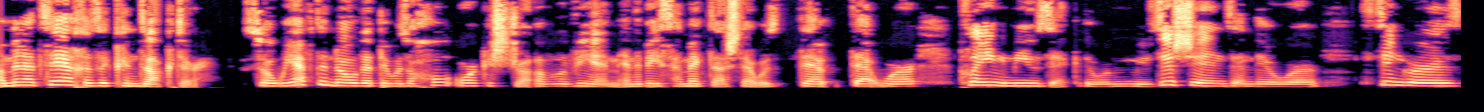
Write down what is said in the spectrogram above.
A minatseach is a conductor. So we have to know that there was a whole orchestra of Levium in the Beis Hamikdash that was that that were playing music. There were musicians and there were singers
